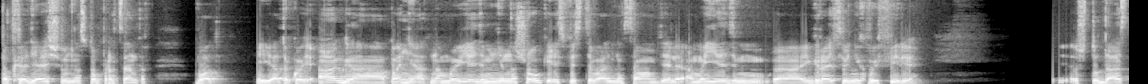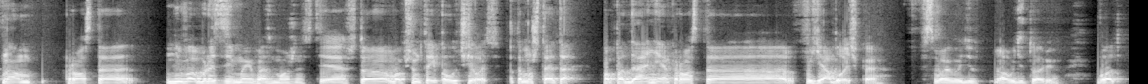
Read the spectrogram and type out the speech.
подходящим на 100%. Вот. И я такой, ага, понятно, мы едем не на шоу-кейс фестиваль на самом деле, а мы едем э, играть у них в эфире. Что даст нам просто невообразимые возможности, что, в общем-то, и получилось. Потому что это попадание просто в яблочко в свою аудиторию. Вот.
